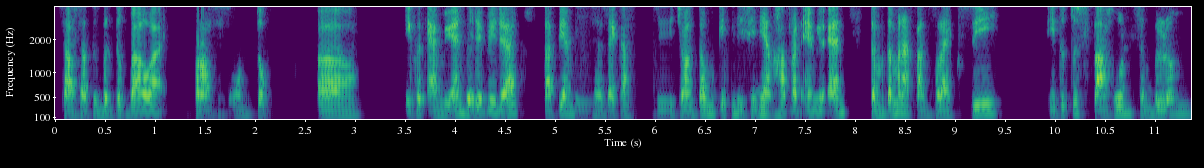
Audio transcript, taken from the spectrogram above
salah satu bentuk bahwa proses untuk uh, ikut MUN beda-beda, tapi yang bisa saya kasih contoh mungkin di sini yang Harvard MUN, teman-teman akan seleksi itu tuh setahun sebelum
